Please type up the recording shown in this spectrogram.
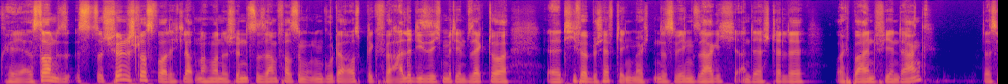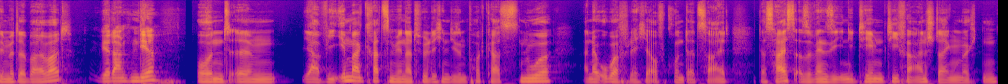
Okay, ja, ist doch ein, ist ein schönes Schlusswort. Ich glaube, nochmal eine schöne Zusammenfassung und ein guter Ausblick für alle, die sich mit dem Sektor äh, tiefer beschäftigen möchten. Deswegen sage ich an der Stelle euch beiden vielen Dank, dass ihr mit dabei wart. Wir danken dir. Und ähm, ja, wie immer kratzen wir natürlich in diesem Podcast nur an der Oberfläche aufgrund der Zeit. Das heißt also, wenn Sie in die Themen tiefer einsteigen möchten,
